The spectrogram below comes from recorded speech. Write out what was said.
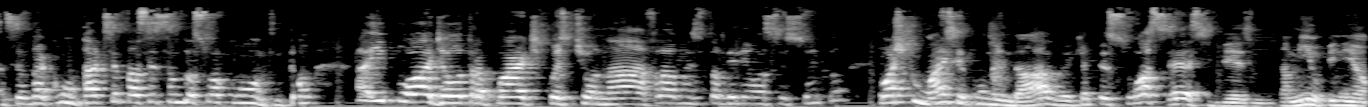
Você vai contar que você está acessando da sua conta. Então, aí pode a outra parte questionar, falar, ah, mas o tabelião acessou. Então, eu acho que o mais recomendável é que a pessoa acesse mesmo, na minha opinião.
